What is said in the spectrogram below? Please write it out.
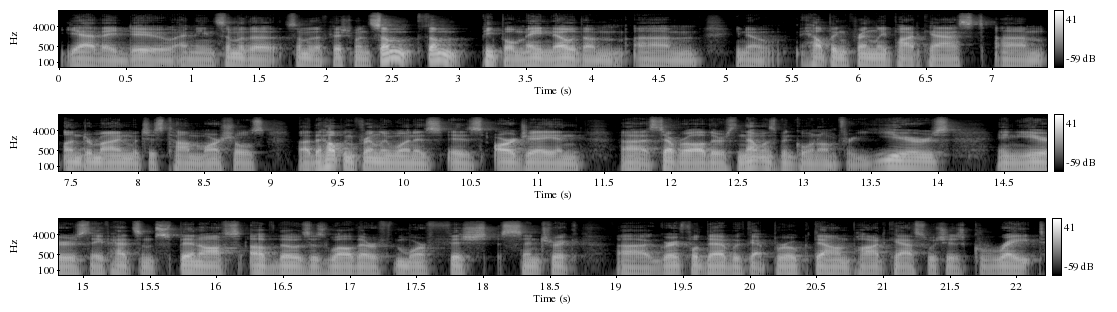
Yeah, they do. I mean, some of the some of the Phish ones. Some some people may know them. Um, you know, Helping Friendly podcast, um, Undermine, which is Tom Marshall's. Uh, the Helping Friendly one is is RJ and uh, several others, and that one's been going on for years in years. They've had some spin-offs of those as well. They're more Phish-centric. Uh, Grateful Dead, we've got Broke Down podcast, which is great.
